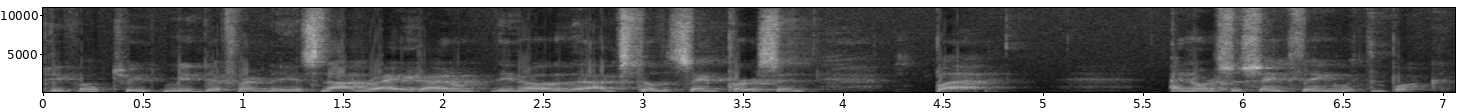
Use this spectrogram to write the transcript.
People treated me differently. It's not right. I don't, you know, I'm still the same person, but I noticed the same thing with the book.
